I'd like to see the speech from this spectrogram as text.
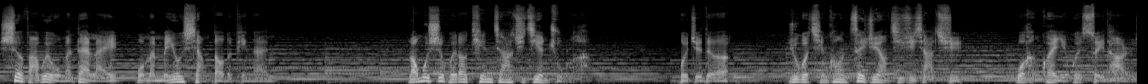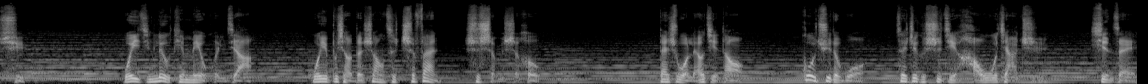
设法为我们带来我们没有想到的平安。老牧师回到天家去见主了。我觉得。如果情况再这样继续下去，我很快也会随他而去。我已经六天没有回家，我也不晓得上次吃饭是什么时候。但是我了解到，过去的我在这个世界毫无价值。现在，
